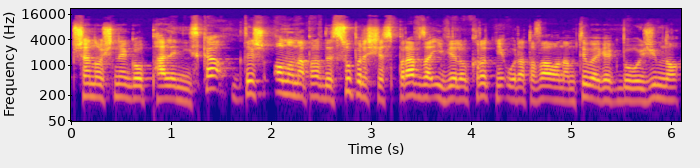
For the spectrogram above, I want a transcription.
przenośnego paleniska, gdyż ono naprawdę super się sprawdza i wielokrotnie uratowało nam tyłek, jak było zimno,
